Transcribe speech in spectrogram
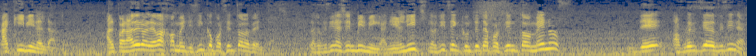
aquí viene el dato. Al panadero le baja un 25% las ventas. Las oficinas en Birmingham y en Leeds nos dicen que un 30% menos de afluencia de oficinas.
